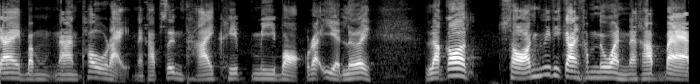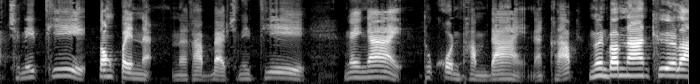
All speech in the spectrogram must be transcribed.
ได้บำนาญเท่าไหร่นะครับ ซึ่งท้ายคลิปมีบอกละเอียดเลย แล้วก็สอนวิธีการคำนวณนะครับ แบบชนิดที่ต้องเป็นนะนะครับ แบบชนิดที่ง่ายๆทุกคนทำได้นะครับ เงินบำนาญคืออะไร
